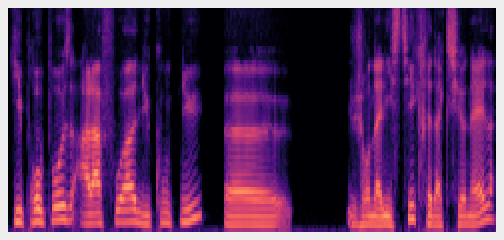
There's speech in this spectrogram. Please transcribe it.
qui propose à la fois du contenu euh, journalistique, rédactionnel,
